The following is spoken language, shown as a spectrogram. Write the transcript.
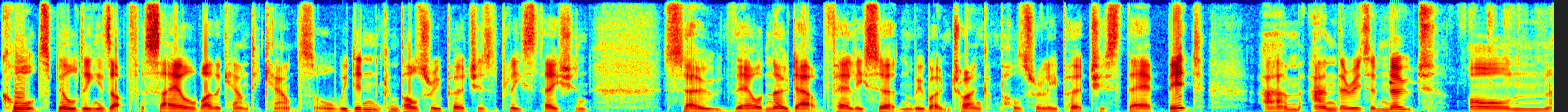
courts building is up for sale by the county council. We didn't compulsory purchase the police station, so they're no doubt fairly certain we won't try and compulsorily purchase their bit. Um, and there is a note on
